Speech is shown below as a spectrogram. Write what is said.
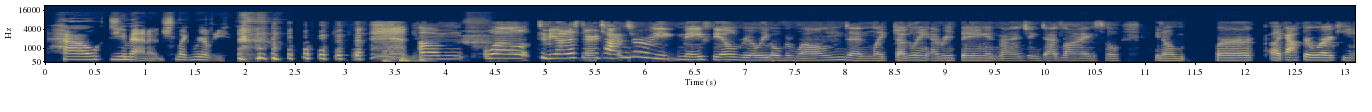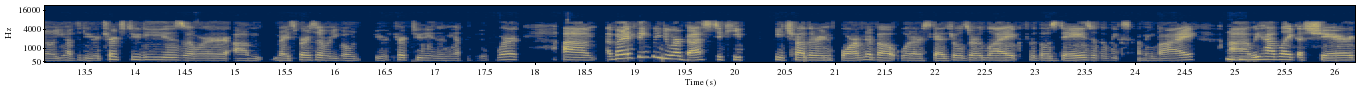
How do you manage? Like, really? um, well, to be honest, there are times where we may feel really overwhelmed and like juggling everything and managing deadlines. So, you know, work, like after work, you know, you have to do your church duties or um, vice versa, where you go do your church duties and you have to do work. Um, but I think we do our best to keep each other informed about what our schedules are like for those days or the weeks coming by. Uh, Mhm. we have like a shared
